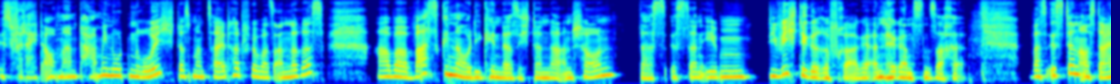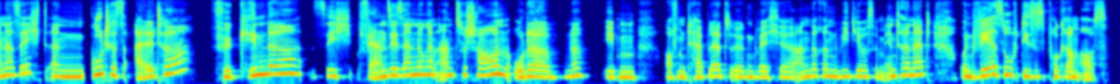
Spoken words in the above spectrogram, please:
ist vielleicht auch mal ein paar Minuten ruhig, dass man Zeit hat für was anderes. Aber was genau die Kinder sich dann da anschauen, das ist dann eben die wichtigere Frage an der ganzen Sache. Was ist denn aus deiner Sicht ein gutes Alter für Kinder, sich Fernsehsendungen anzuschauen oder ne, eben auf dem Tablet irgendwelche anderen Videos im Internet? Und wer sucht dieses Programm aus?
